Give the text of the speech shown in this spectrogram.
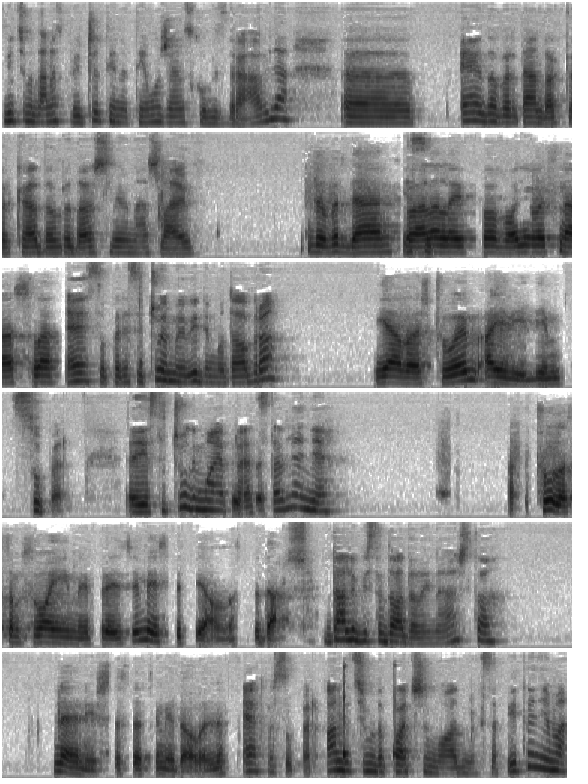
Mi ćemo danas pričati na temu ženskog zdravlja. E, dobar dan, doktorka. Dobrodošli u naš live. Dobar dan, hvala Jesi... lepo, bolje vas našla. E, super, se čujemo i vidimo dobro? Ja vas čujem, a i vidim. Super. E, jeste čuli moje super. predstavljanje? Čula sam svoje ime i prezime i specijalnost, da. Da li biste dodali nešto? Ne, ništa, sad mi je dovoljno. E, pa super. Onda ćemo da počnemo odmah sa pitanjima.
